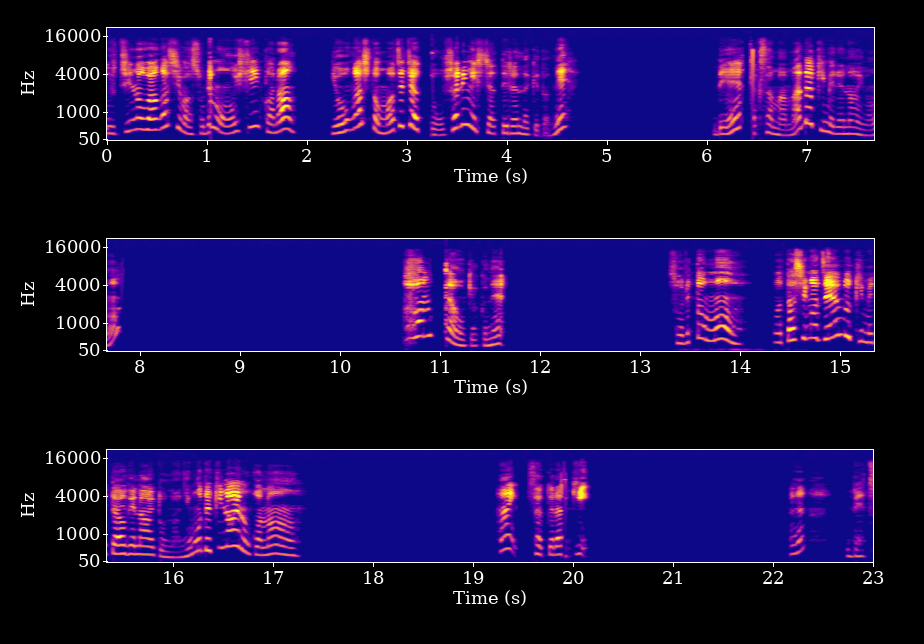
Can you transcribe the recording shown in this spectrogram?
うちの和菓子はそれも美味しいから、洋菓子と混ぜちゃっておしゃれにしちゃってるんだけどね。で、お客様まだ決めれないの？ほんってお客ね。それとも、私が全部決めてあげないと何もできないのかなはい、桜木。え？別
